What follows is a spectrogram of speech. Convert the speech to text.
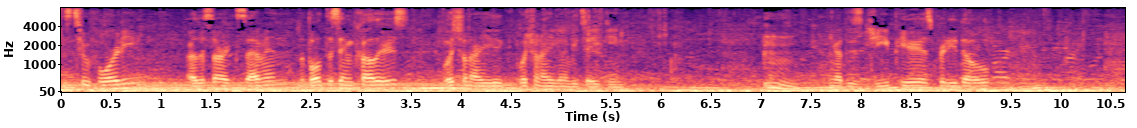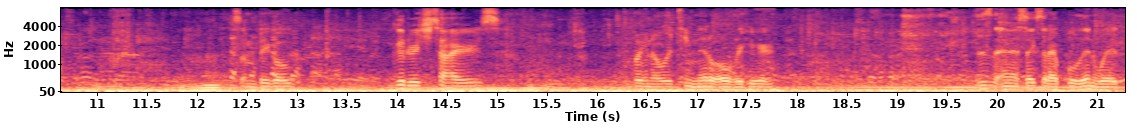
is 240 or the RX-7. They're both the same colors. Which one are you? Which one are you gonna be taking? you got this Jeep here. It's pretty dope. Some big old Goodrich tires. Bringing over Team Nitto over here. This is the NSX that I pulled in with.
